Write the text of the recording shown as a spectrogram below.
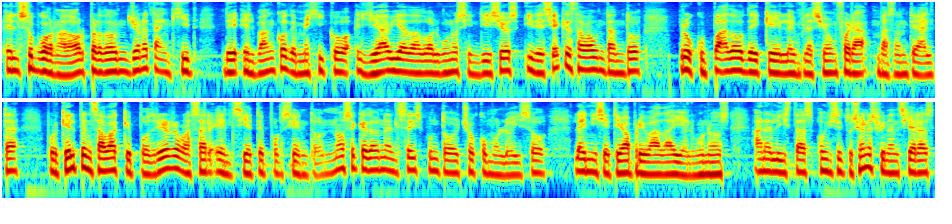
el subgobernador, perdón, Jonathan Heath del Banco de México ya había dado algunos indicios y decía que estaba un tanto preocupado de que la inflación fuera bastante alta porque él pensaba que podría rebasar el 7%. No se quedó en el 6.8 como lo hizo la iniciativa privada y algunos analistas o instituciones financieras,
